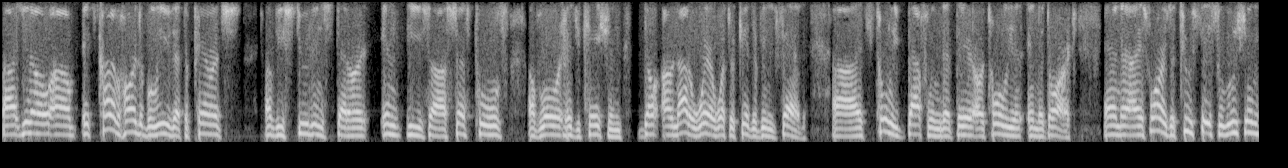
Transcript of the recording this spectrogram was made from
Uh, you know, um, it's kind of hard to believe that the parents of these students that are in these uh, cesspools of lower education don't are not aware of what their kids are being fed. Uh, it's totally baffling that they are totally in, in the dark. And uh, as far as a two-state solution,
